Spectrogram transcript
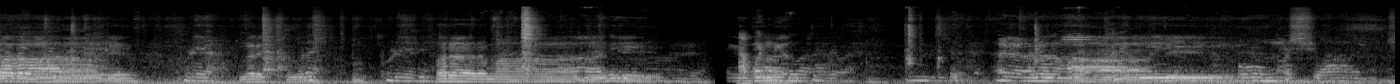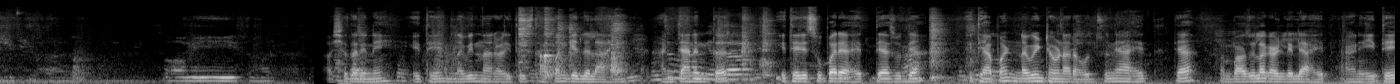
महादेव नरेश हर हर महादेव आपण हर हर महादेव ओम स्वामी समर्थ अशा तऱ्हेने इथे नवीन नारळ इथे स्थापन केलेला आहे. आणि त्यानंतर इथे जे सुपाऱ्या आहेत त्या सुद्धा इथे आपण नवीन ठेवणार आहोत. जुन्या आहेत त्या बाजूला काढलेल्या आहेत. आणि इथे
